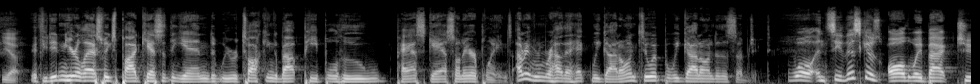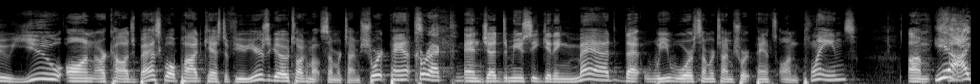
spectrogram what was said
Yep. If you didn't hear last week's podcast at the end, we were talking about people who pass gas on airplanes. I don't even remember how the heck we got onto it, but we got onto the subject. Well, and see, this goes all the way back to you on our college basketball podcast a few years ago, talking about summertime short pants. Correct. And Jed Demusi getting mad that we wore summertime short pants on planes. Um, Yeah, I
